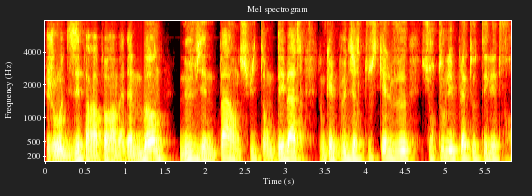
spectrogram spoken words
je redisais par rapport à Madame Borne, ne viennent pas ensuite en débattre. Donc elle peut dire tout ce qu'elle veut sur tous les plateaux télé de France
